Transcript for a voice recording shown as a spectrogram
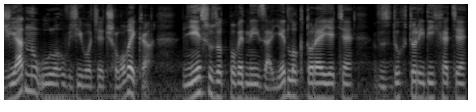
žiadnu úlohu v živote človeka. Nie sú zodpovední za jedlo, ktoré jete, vzduch, ktorý dýchate,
